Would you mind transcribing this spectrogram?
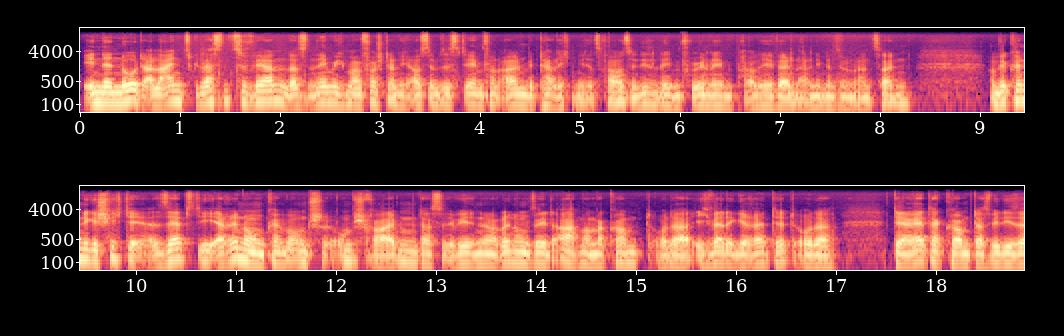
in der Not allein gelassen zu werden, das nehme ich mal vollständig aus dem System von allen Beteiligten jetzt raus, in diesem Leben, frühen Leben, Parallelwelten, allen Dimensionen, allen Zeiten. Und wir können die Geschichte, selbst die Erinnerung können wir umschreiben, dass wir in der Erinnerung sehen, ach, Mama kommt oder ich werde gerettet oder der Retter kommt, dass wir diese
